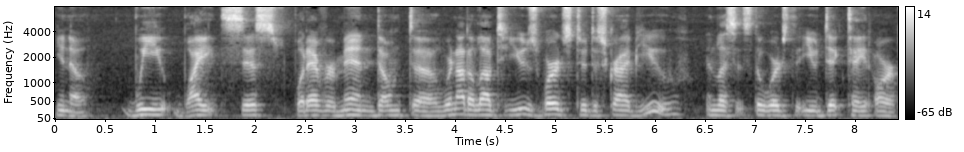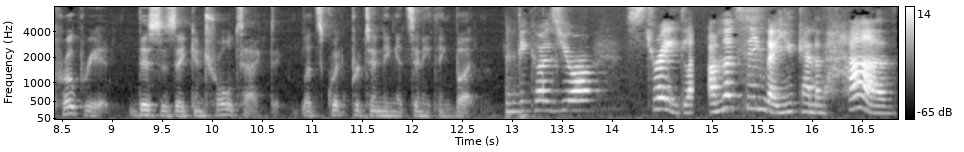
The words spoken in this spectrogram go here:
you know, we white cis whatever men don't. Uh, we're not allowed to use words to describe you unless it's the words that you dictate are appropriate. This is a control tactic. Let's quit pretending it's anything but. because you're straight. Like, I'm not saying that you cannot have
